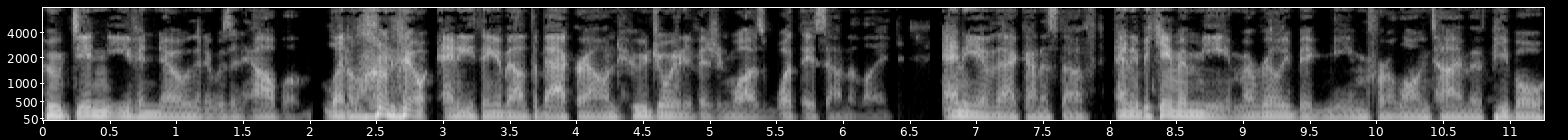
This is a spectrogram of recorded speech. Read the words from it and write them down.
who didn't even know that it was an album, let alone know anything about the background, who Joy Division was, what they sounded like, any of that kind of stuff. And it became a meme, a really big meme for a long time of people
